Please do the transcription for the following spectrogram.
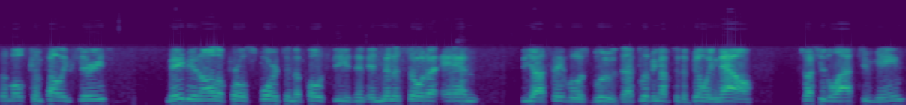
the most compelling series, maybe in all of pro sports in the postseason in Minnesota and the uh, St. Louis Blues. That's living up to the billing now, especially the last two games.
